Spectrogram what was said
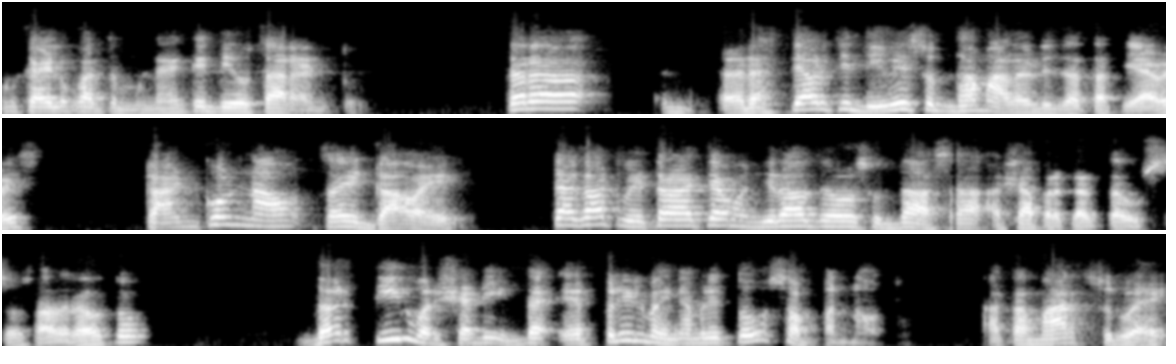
पण काही लोकांचं म्हणणं आहे ते देवचार आणतो तर रस्त्यावरचे दिवे सुद्धा मालवले जातात यावेळेस. काणकोण नावचं एक गाव आहे. त्या गावात वेताळाच्या मंदिराजवळ सुद्धा असा अशा प्रकारचा उत्सव साजरा होतो. दर तीन वर्षांनी एकदा एप्रिल महिन्यामध्ये तो संपन्न होतो. आता मार्च सुरू आहे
